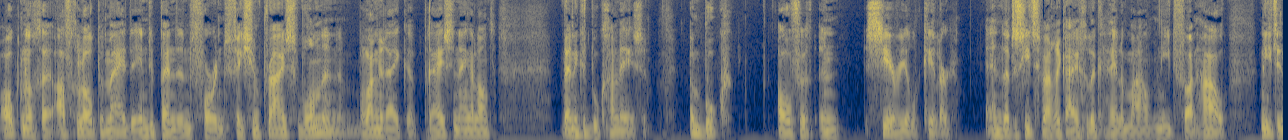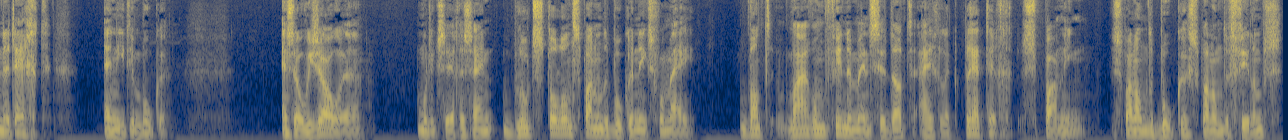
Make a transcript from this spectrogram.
ook nog afgelopen mei de Independent Foreign Fiction Prize won... een belangrijke prijs in Engeland, ben ik het boek gaan lezen. Een boek over een serial killer. En dat is iets waar ik eigenlijk helemaal niet van hou. Niet in het echt en niet in boeken. En sowieso, uh, moet ik zeggen, zijn bloedstollend spannende boeken niks voor mij. Want waarom vinden mensen dat eigenlijk prettig, spanning? Spannende boeken, spannende films,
